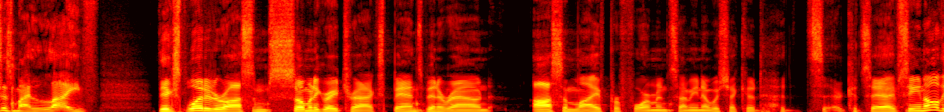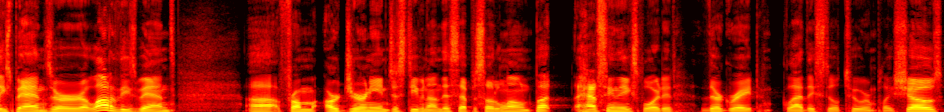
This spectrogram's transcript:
Chaos is my life. The Exploited are awesome. So many great tracks. Band's been around. Awesome live performance. I mean, I wish I could could say I've seen all these bands or a lot of these bands uh, from our journey and just even on this episode alone. But I have seen the Exploited. They're great. Glad they still tour and play shows.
